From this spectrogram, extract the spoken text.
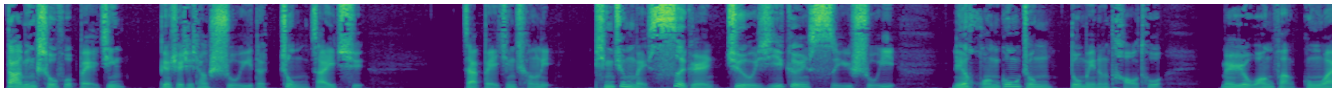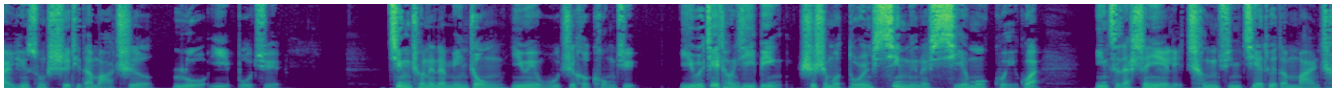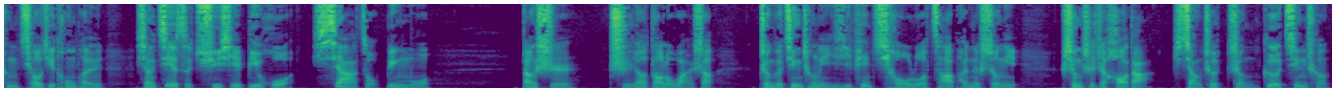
大明首府北京。”便是这场鼠疫的重灾区。在北京城里，平均每四个人就有一个人死于鼠疫，连皇宫中都没能逃脱。每日往返宫外运送尸体的马车络绎不绝。京城内的民众因为无知和恐惧，以为这场疫病是什么夺人性命的邪魔鬼怪，因此在深夜里成群结队的满城敲击铜盆，想借此驱邪避祸，吓走病魔。当时，只要到了晚上，整个京城里一片敲锣砸盆的声音，声势之浩大，响彻整个京城。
